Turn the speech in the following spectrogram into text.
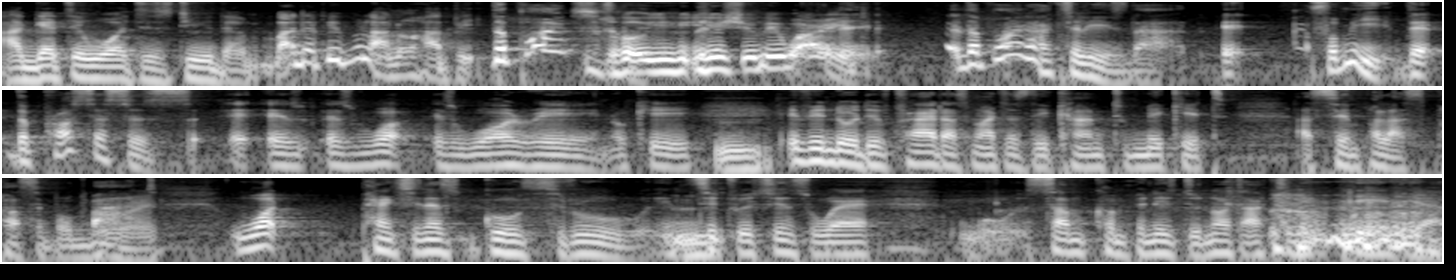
are getting what is due them. But the people are not happy. The point... So you, you should be worried. The point actually is that it, for me, the, the process is, is, is, what is worrying, okay? Mm. Even though they've tried as much as they can to make it as simple as possible. But right. what pensioners go through in mm. situations where some companies do not actually pay their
